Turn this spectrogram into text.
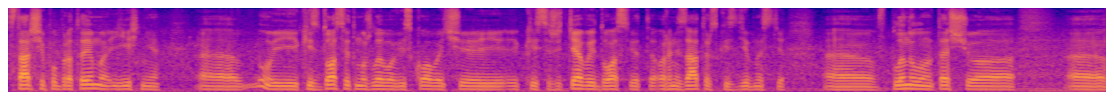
старші побратими їхні. е, Ну, і якийсь досвід, можливо, військовий, чи якийсь життєвий досвід, організаторські здібності е, вплинуло на те, що е,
